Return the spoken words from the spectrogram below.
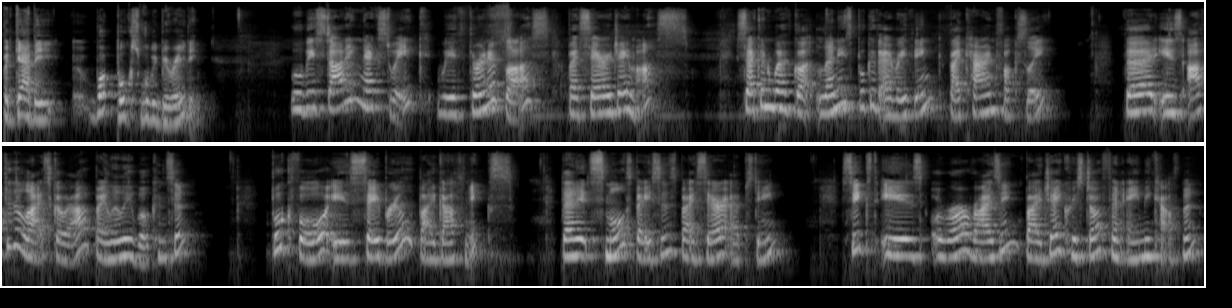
But, Gabby, what books will we be reading? We'll be starting next week with Throne of Glass by Sarah J. Maas. Second, we've got Lenny's Book of Everything by Karen Foxlee. Third is After the Lights Go Out by Lili Wilkinson. Book four is Sabriel by Garth Nix. Then it's Small Spaces by Sarah Epstein. Sixth is Aurora Rising by Jay Kristoff and Amie Kaufman.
